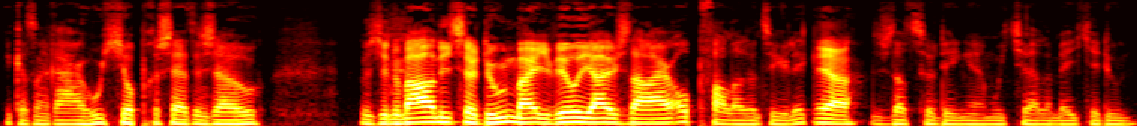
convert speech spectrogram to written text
Ik had een raar hoedje opgezet en zo. Wat je normaal niet zou doen, maar je wil juist daar opvallen natuurlijk. Ja. Dus dat soort dingen moet je wel een beetje doen.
